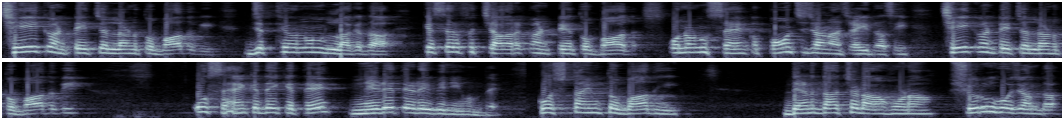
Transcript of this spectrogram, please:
6 ਘੰਟੇ ਚੱਲਣ ਤੋਂ ਬਾਅਦ ਵੀ ਜਿੱਥੇ ਉਹਨਾਂ ਨੂੰ ਲੱਗਦਾ ਕਿ ਸਿਰਫ 4 ਘੰਟੇ ਤੋਂ ਬਾਅਦ ਉਹਨਾਂ ਨੂੰ ਸੈਂਕ ਪਹੁੰਚ ਜਾਣਾ ਚਾਹੀਦਾ ਸੀ 6 ਘੰਟੇ ਚੱਲਣ ਤੋਂ ਬਾਅਦ ਵੀ ਉਹ ਸੈਂਕ ਦੇ ਕਿਤੇ ਨੇੜੇ ਤੇੜੇ ਵੀ ਨਹੀਂ ਹੁੰਦੇ। ਕੁਝ ਟਾਈਮ ਤੋਂ ਬਾਅਦ ਹੀ ਦਿਨ ਦਾ ਚੜਾਅ ਹੋਣਾ ਸ਼ੁਰੂ ਹੋ ਜਾਂਦਾ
